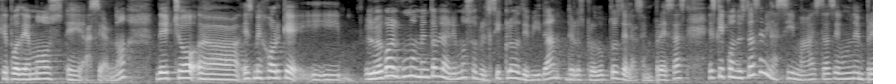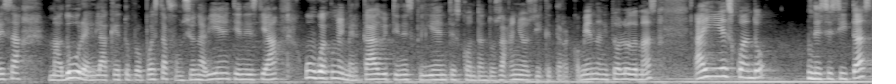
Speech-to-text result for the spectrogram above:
que podemos eh, hacer, ¿no? De hecho, ah, es mejor que, y, luego algún momento hablaremos sobre el ciclo de vida de los productos de las empresas, es que cuando estás en la cima, estás en una empresa madura en la que tu propuesta funciona bien, tienes ya un hueco en el mercado y tienes clientes con tantos años y que te recomiendan y todo lo demás, ahí es cuando necesitas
